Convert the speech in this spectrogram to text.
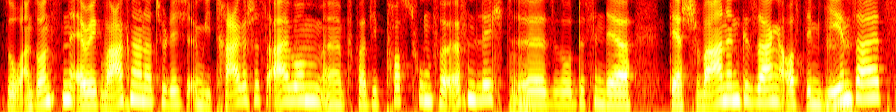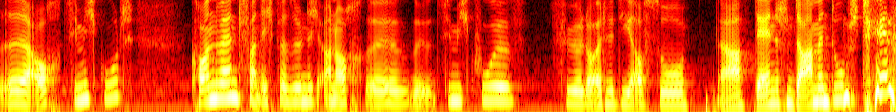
So, ansonsten Eric Wagner natürlich irgendwie tragisches Album, äh, quasi posthum veröffentlicht. Äh, so ein bisschen der, der Schwanengesang aus dem Jenseits, äh, auch ziemlich gut. Convent fand ich persönlich auch noch äh, ziemlich cool für Leute, die auf so ja, dänischen Damendoom stehen.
